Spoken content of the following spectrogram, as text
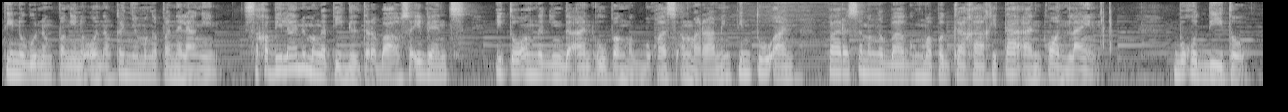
Tinugon ng Panginoon ang kanyang mga panalangin. Sa kabila ng mga tigil trabaho sa events, ito ang naging daan upang magbukas ang maraming pintuan para sa mga bagong mapagkakakitaan online. Bukod dito,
